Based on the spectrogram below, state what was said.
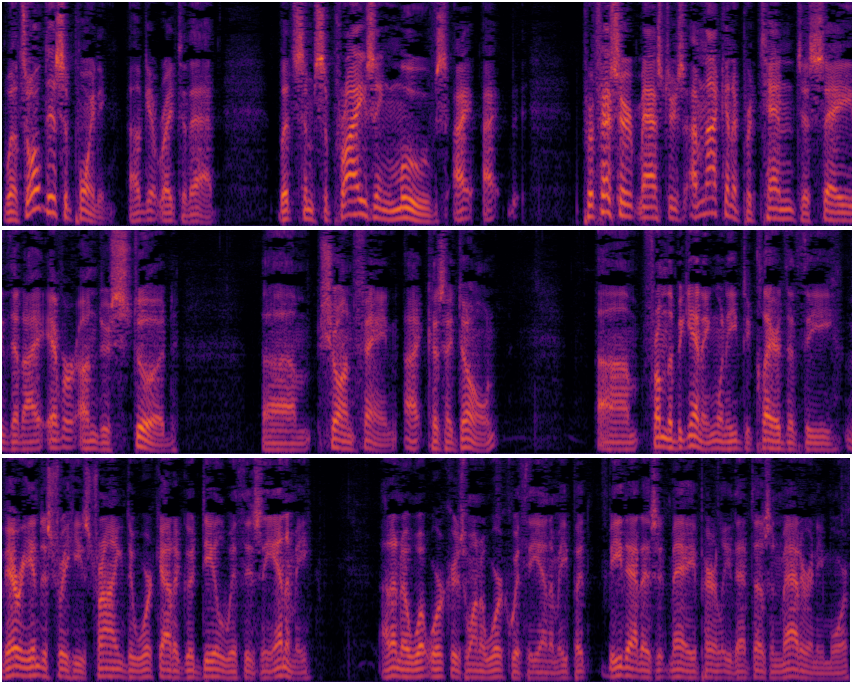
well, it's all disappointing. I'll get right to that. But some surprising moves. I, I Professor Masters, I'm not going to pretend to say that I ever understood um, Shawn Fain, because I, I, don't. Um, from the beginning, when he declared that the very industry he's trying to work out a good deal with is the enemy, I don't know what workers want to work with the enemy, but be that as it may, apparently that doesn't matter anymore.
